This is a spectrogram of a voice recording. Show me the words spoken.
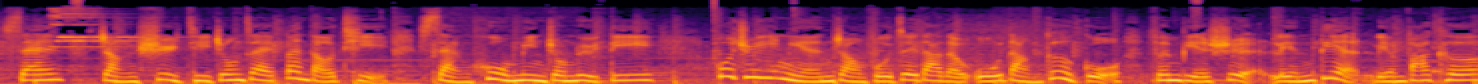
三涨势集中在半导体，散户命中率低。过去一年涨幅最大的五档个股，分别是联电、联发科、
